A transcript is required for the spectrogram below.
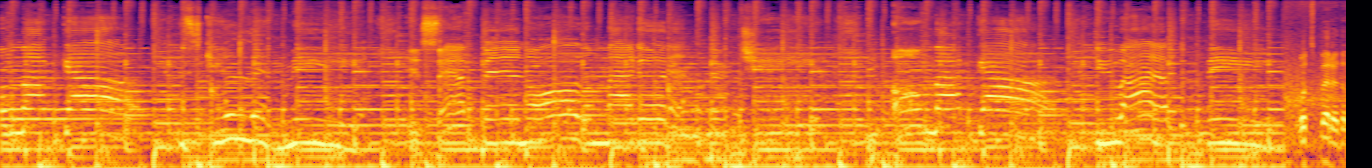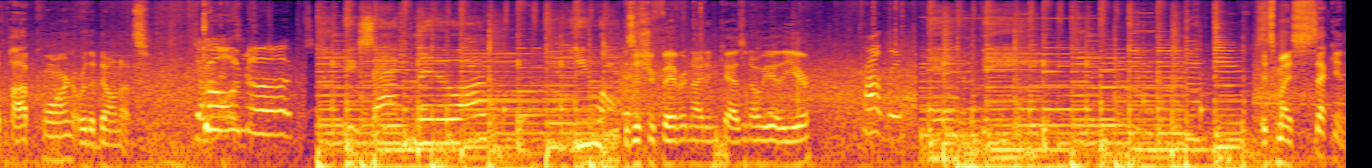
Oh my God, it's killing me. It's sapping better, the popcorn or the donuts? Donuts. exactly what you want Is this your favorite night in Cazenovia of the year? Probably. me to be? It's my second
